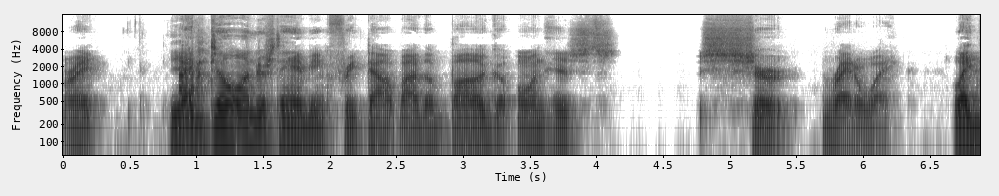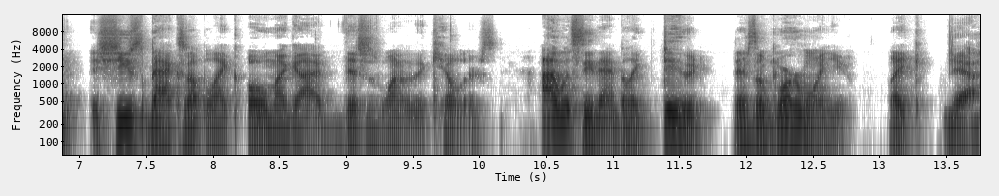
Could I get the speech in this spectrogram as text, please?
right? I don't understand being freaked out by the bug on his shirt right away. Like she's backs up like, "Oh my god, this is one of the killers." I would see that and be like, "Dude, there's a worm on you." Like yeah.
